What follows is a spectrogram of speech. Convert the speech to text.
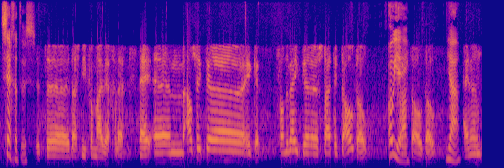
Zeg het dus. Dat, eh, dat is niet van mij weggelegd. Nee, ehm, als ik, eh, ik heb van de week start ik de auto, Oh jee. vrachtauto, Ja. en dan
